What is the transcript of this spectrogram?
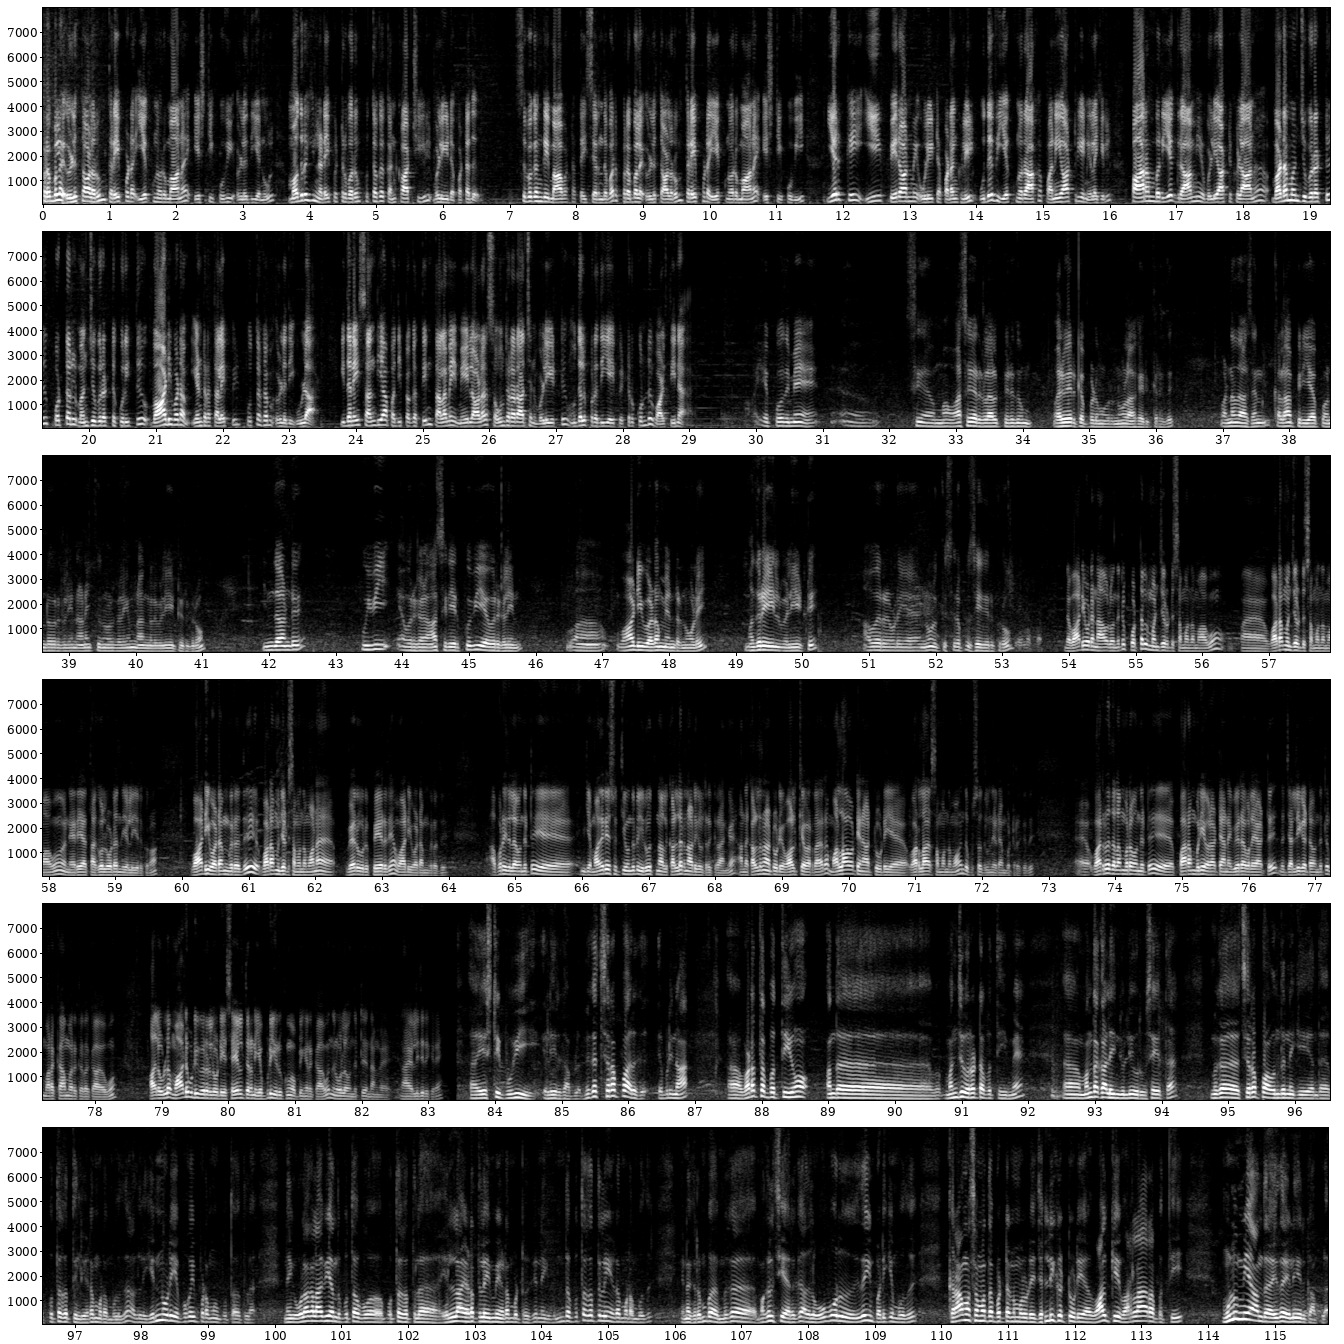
பிரபல எழுத்தாளரும் திரைப்பட இயக்குனருமான எஸ் டி புவி எழுதிய நூல் மதுரையில் நடைபெற்று வரும் புத்தக கண்காட்சியில் வெளியிடப்பட்டது. சிவகங்கை மாவட்டத்தைச் சேர்ந்தவர் பிரபல எழுத்தாளரும் திரைப்பட இயக்குனருமான எஸ் டி புவி. இயற்கை ஈ பேராண்மை உள்ளிட்ட படங்களில் உதவி இயக்குனராக பணியாற்றிய நிலையில் பாரம்பரிய கிராமிய விளையாட்டுகளான வடமஞ்சு விரட்டு பொட்டல் மஞ்சு விரட்டு குறித்து வாடிவடம் என்ற தலைப்பில் புத்தகம் எழுதியுள்ளார். இதனை சந்தியா பதிப்பகத்தின் தலைமை மேலாளர் சவுந்தரராஜன் வெளியிட்டு முதல் பிரதியை பெற்றுக்கொண்டு வாழ்த்தினார். எப்போதுமே வாசகர்களால் பெரிதும் வரவேற்கப்படும் ஒரு நூலாக இருக்கிறது. வண்ணதாசன் கலாப்பிரியா போன்றவர்களின் அனைத்து நூல்களையும் நாங்கள் வெளியிட்டிருக்கிறோம். இந்த ஆண்டு புவி அவர்கள் ஆசிரியர் புவி அவர்களின் வா- வாடி வடம் என்ற நூலை மதுரையில் வெளியிட்டு அவருடைய நூலுக்கு சிறப்பு செய்திருக்கிறோம். இந்த வாடியோட நாவல் வந்துட்டு பொட்டல் மஞ்சரோட்டு சம்மந்தமாகவும் வட சம்மந்தமாகவும் நிறையா தகவலோடு வந்து எழுதியிருக்கிறோம். வாடி வடம்ங்கிறது வட சம்மந்தமான வேறு ஒரு பேர் தான் வாடி வடம்ங்கிறது. அப்புறம் இதில் வந்துட்டு இங்கே மதுரையை சுற்றி வந்துட்டு இருபத்தி நாலு கல்லர் நாடுகள் இருக்கிறாங்க. அந்த கல்லர் நாட்டுடைய வாழ்க்கை வரலாறு மல்லாவட்டை நாட்டுடைய வரலாறு சம்மந்தமாகவும் இந்த புத்தகத்தில் வந்து இடம்பெற்றிருக்குது. வர்ற தலைமுறை வந்துட்டு பாரம்பரிய விளையாட்டான வீர விளையாட்டு இந்த ஜல்லிக்கட்டை வந்துட்டு மறக்காமல் இருக்கிறதுக்காகவும் அதில் உள்ள மாடுபிடி வீரர்களுடைய செயல்திறன் எப்படி இருக்கும் அப்படிங்கிறதுக்காகவும் இந்த நூலை வந்துட்டு நாங்கள் நான் எழுதியிருக்கிறேன். எஸ்டி புவி எழுதியிருக்காப்புல. மிக சிறப்பாக இருக்குது எப்படின்னா வடத்தை பற்றியும் அந்த மஞ்சு விரட்டை பற்றியுமே மந்தக்காளின்னு மந்தகாளின்னு சொல்லி ஒரு விஷயத்தை மிக சிறப்பாக வந்து இன்றைக்கி அந்த புத்தகத்தில் இடம்படும் பொழுது அதில் என்னுடைய புகைப்படமும் புத்தகத்தில் இன்றைக்கி உலகளாவிய அந்த புத்தக புத்தகத்தில் எல்லா இடத்துலையுமே இடம்பெற்றிருக்கு. இன்றைக்கி இந்த புத்தகத்திலையும் இடம்படும் போது எனக்கு ரொம்ப மிக மகிழ்ச்சியாக இருக்குது அதில் ஒவ்வொரு இதையும் படிக்கும்போது கிராம சம்மந்தப்பட்ட நம்மளுடைய ஜல்லிக்கட்டுடைய வாழ்க்கை வரலாறை பற்றி முழுமையாக அந்த இதை எழுதியிருக்காப்புல.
